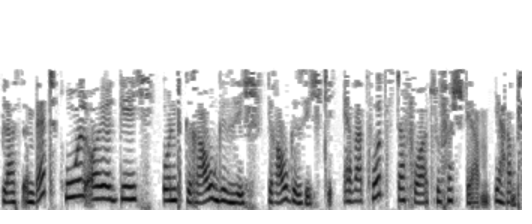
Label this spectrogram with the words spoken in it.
blass im Bett, hohläugig und graugesicht, graugesichtig. Er war kurz davor zu versterben. Ja, hab's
